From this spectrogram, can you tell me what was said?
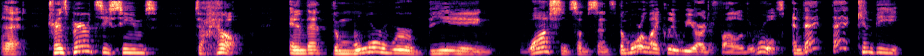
That transparency seems to help, and that the more we're being watched in some sense, the more likely we are to follow the rules. And that, that can be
